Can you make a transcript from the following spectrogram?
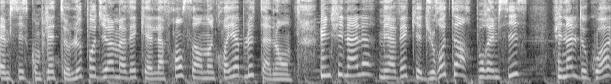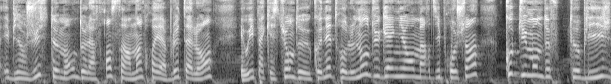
M6 complète le podium avec La France a un incroyable talent. Une finale mais avec du retard pour M6. Finale de quoi? Eh bien justement de La France a un incroyable talent. Et oui, pas question de connaître le nom du gagnant mardi prochain. Coupe du monde de foot oblige.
